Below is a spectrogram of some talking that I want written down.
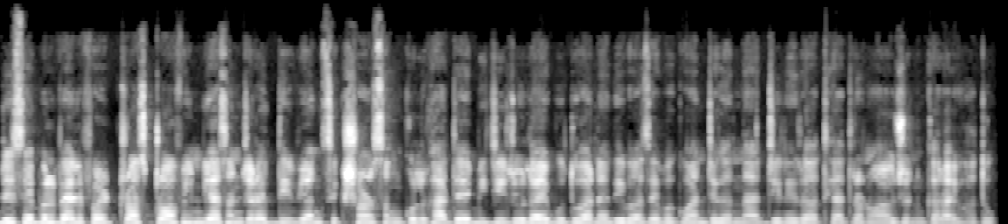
Disable welfare trust of India સંચાલિત દિવ્યાંગ શિક્ષણ સંકુલ ખાતે બીજી જુલાઈ બુધવારના દિવસે ભગવાન જગન્નાથજીની રથયાત્રાનું આયોજન કરાયું હતું.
